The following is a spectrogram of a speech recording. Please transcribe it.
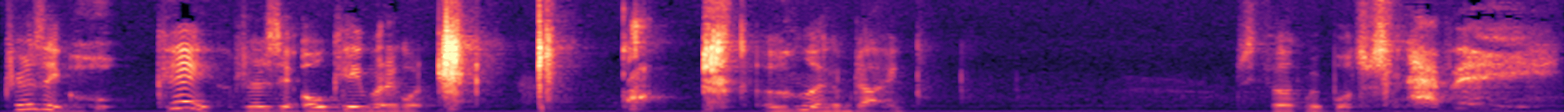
trying to say okay. I'm trying to say okay, but I go like I'm dying. Just feel like my bullets are snapping.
